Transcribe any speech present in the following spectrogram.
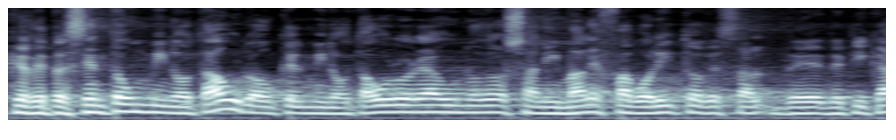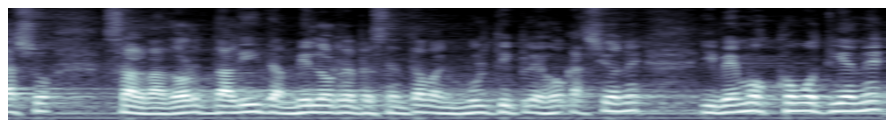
que representa un minotauro, aunque el minotauro era uno de los animales favoritos de, Picasso, Salvador Dalí también lo representaba en múltiples ocasiones y vemos cómo tiene,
